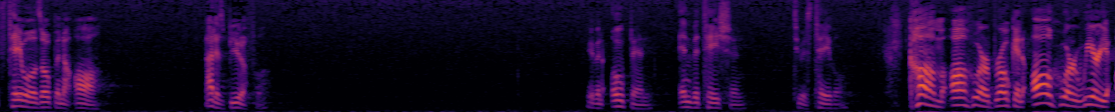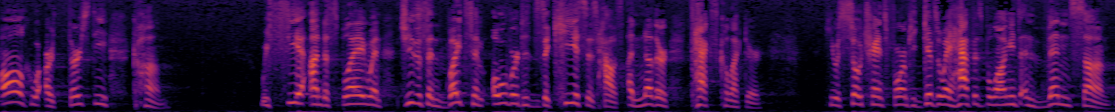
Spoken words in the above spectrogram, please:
His table is open to all. That is beautiful. We have an open invitation to his table. Come, all who are broken, all who are weary, all who are thirsty, come. We see it on display when Jesus invites him over to Zacchaeus' house, another tax collector. He was so transformed, he gives away half his belongings and then some.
